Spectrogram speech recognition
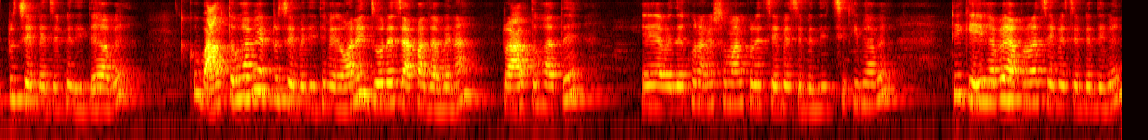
একটু চেপে চেপে দিতে হবে। খুব আলতোভাবে একটু চেপে দিতে হবে, অনেক জোরে চাপা যাবে না। একটু আলতো হাতে। এইভাবে দেখুন আমি সমান করে চেপে চেপে দিচ্ছি কীভাবে। ঠিক এইভাবে আপনারা চেপে চেপে দেবেন।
